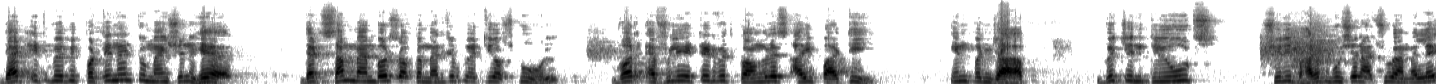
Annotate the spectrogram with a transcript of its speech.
that it may be pertinent to mention here that some members of the management committee of school were affiliated with Congress I party in Punjab, which includes Shri Bharat Bhushan Achu MLA,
